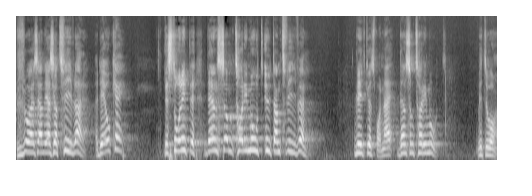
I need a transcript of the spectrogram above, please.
Du frågar sig Andreas, jag tvivlar. Det är okej. Okay. Det står inte den som tar emot utan tvivel blir ett Guds barn. Nej, den som tar emot. Vet du vad?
